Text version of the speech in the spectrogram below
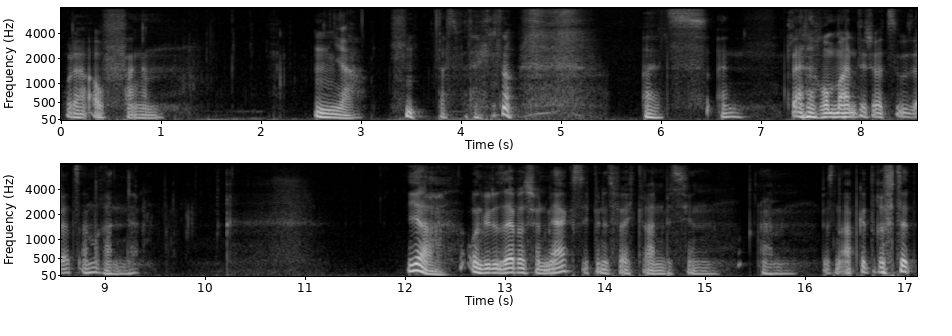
oder auffangen. Hm, ja, das vielleicht noch als ein kleiner romantischer Zusatz am Rande. Ja, und wie du selber schon merkst, ich bin jetzt vielleicht gerade ein bisschen, ähm, bisschen abgedriftet,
